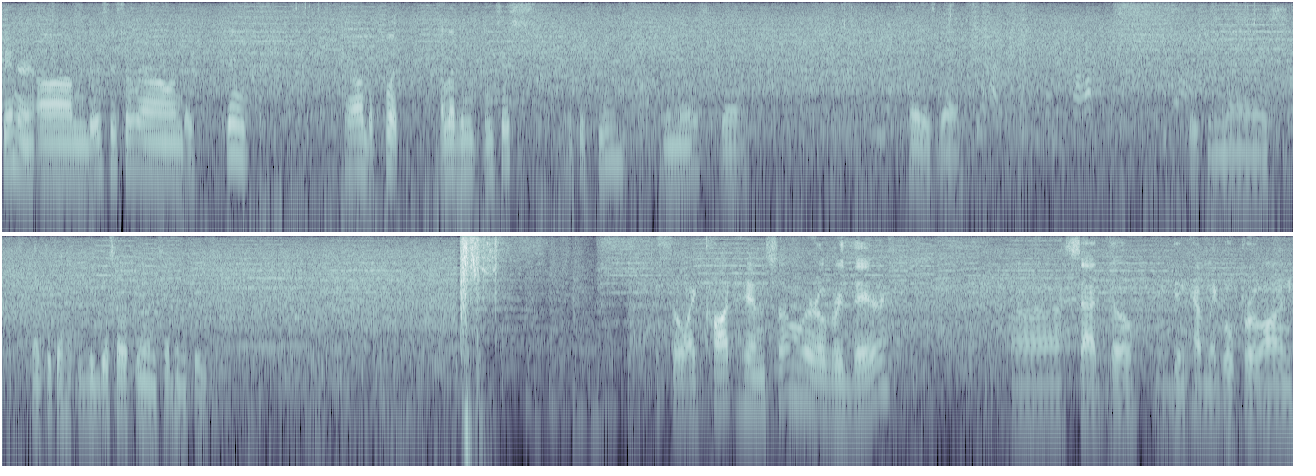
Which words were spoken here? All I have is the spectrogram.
Spinner. Um, this is around, I think, around a foot, 11 inches or 15. Who knows? But that is well. Looking nice. I took a video selfie set him free. So I caught him somewhere over there. Uh, sad though, I didn't have my GoPro on,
